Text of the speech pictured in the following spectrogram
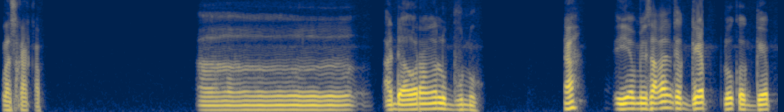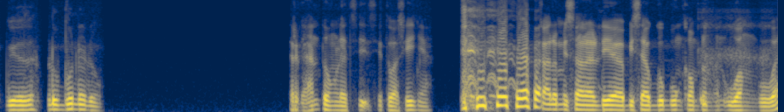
kelas kakap. Eh, ada orang yang lu bunuh. Hah? Iya, misalkan ke gap, lu ke gap gitu, lu bunuh dong. Tergantung lihat si- situasinya. Kalau misalnya dia bisa gue bungkam dengan uang gue,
